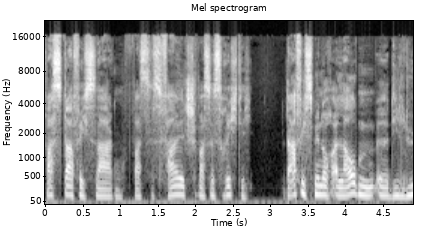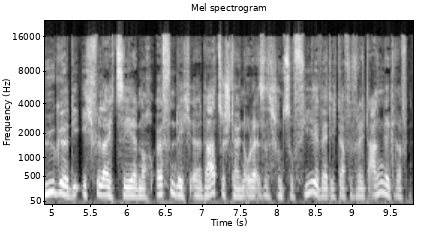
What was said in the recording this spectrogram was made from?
Was darf ich sagen? Was ist falsch? Was ist richtig? Darf ich es mir noch erlauben, äh, die Lüge, die ich vielleicht sehe, noch öffentlich äh, darzustellen? Oder ist es schon zu viel? Werde ich dafür vielleicht angegriffen?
